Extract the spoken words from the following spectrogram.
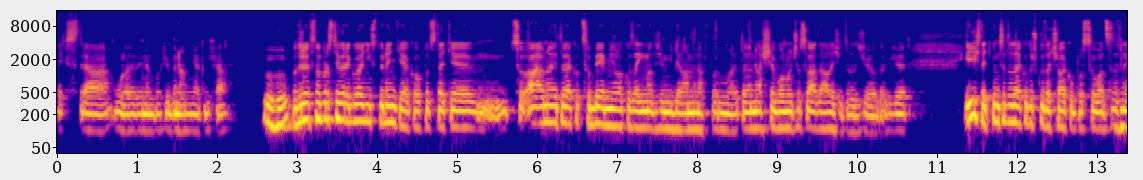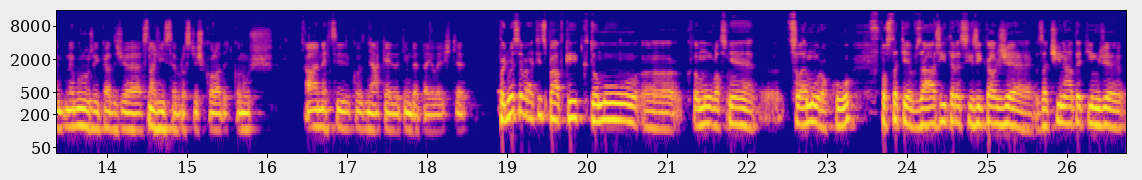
extra úlevy, nebo že by nám nějak vycházelo. Uh-huh. Protože jsme prostě regulární studenti, jako v podstatě, co, a ono je to jako, co by je mělo jako zajímat, že my děláme na formule, to je naše volnočasová záležitost, že jo, takže i když teď se to jako trošku začalo jako posouvat, nebudu říkat, že snaží se prostě škola teď už, ale nechci jako nějaké zatím detaily ještě Pojďme se vrátit zpátky k tomu, eh, k tomu vlastně eh, celému roku. V podstatě v září tedy si říkal, že začínáte tím, že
